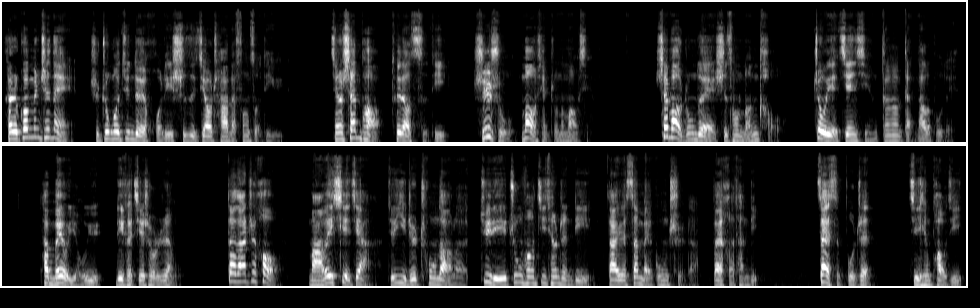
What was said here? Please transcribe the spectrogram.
可是关门之内是中国军队火力十字交叉的封锁地域，将山炮推到此地，实属冒险中的冒险。山炮中队是从冷口昼夜兼行刚刚赶到的部队，他没有犹豫，立刻接受了任务。到达之后，马未卸架，就一直冲到了距离中方机枪阵地大约三百公尺的外河滩地，在此布阵进行炮击。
